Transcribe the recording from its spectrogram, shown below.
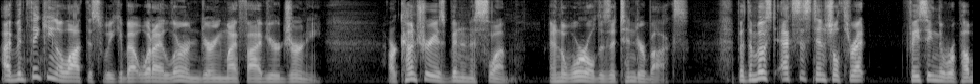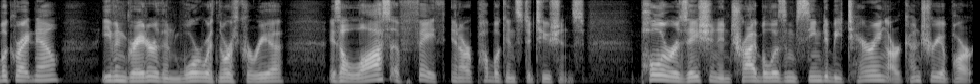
I've been thinking a lot this week about what I learned during my five year journey. Our country has been in a slump, and the world is a tinderbox. But the most existential threat facing the Republic right now, even greater than war with North Korea, is a loss of faith in our public institutions. Polarization and tribalism seem to be tearing our country apart.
